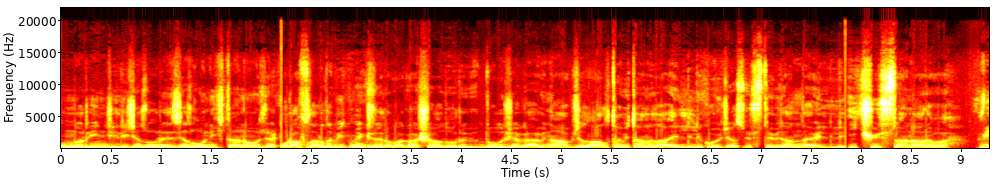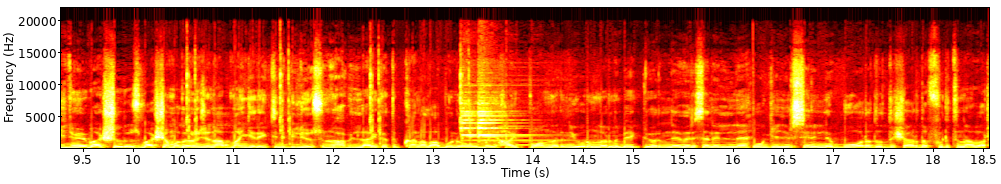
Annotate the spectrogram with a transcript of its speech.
Bunları inceleyeceğiz, oraya ezeceğiz. 12 tane olacak. O raflar da bitmek üzere. Bak aşağı doğru dolacak abi ne yapacağız? Alta bir tane daha 50'li koyacağız. Üste bir tane daha 50'li. 200 tane araba. Videoya başlıyoruz. Başlamadan önce ne yapman gerektiğini biliyorsun abi. Like atıp kanala abone olmayı, hype puanlarını, yorumlarını bekliyorum. Ne verirsen eline o gelir seninle. Bu arada dışarıda fırtına var.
